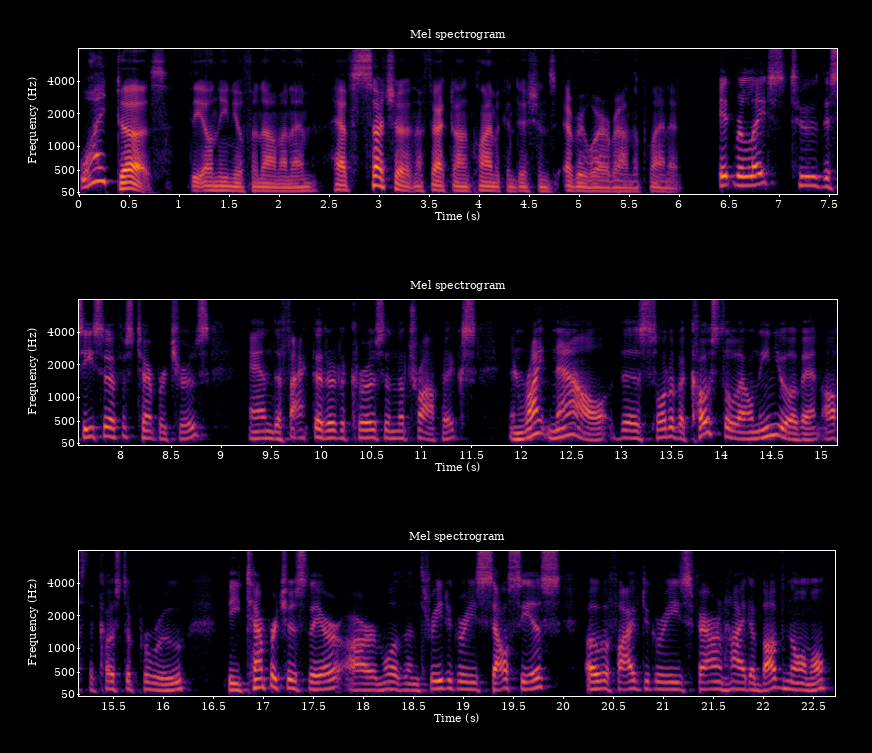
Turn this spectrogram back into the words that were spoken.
Why does the El Nino phenomenon have such an effect on climate conditions everywhere around the planet? It relates to the sea surface temperatures and the fact that it occurs in the tropics. And right now, there's sort of a coastal El Nino event off the coast of Peru. The temperatures there are more than three degrees Celsius, over five degrees Fahrenheit above normal.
